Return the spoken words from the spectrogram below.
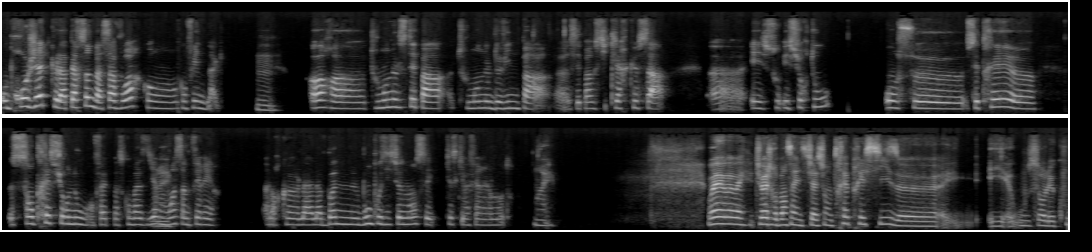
on projette que la personne va savoir qu'on fait une blague. Hmm. Or, euh, tout le monde ne le sait pas, tout le monde ne le devine pas, euh, c'est pas aussi clair que ça. Euh, et, et, surtout, on se, c'est très centré sur nous en fait, parce qu'on va se dire, moi, ça me fait rire. Alors que la, bonne, le bon positionnement, c'est qu'est-ce qui va faire rire l'autre. Ouais. Ouais, ouais, ouais. Tu vois, je repense à une situation très précise euh, et où sur le coup,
